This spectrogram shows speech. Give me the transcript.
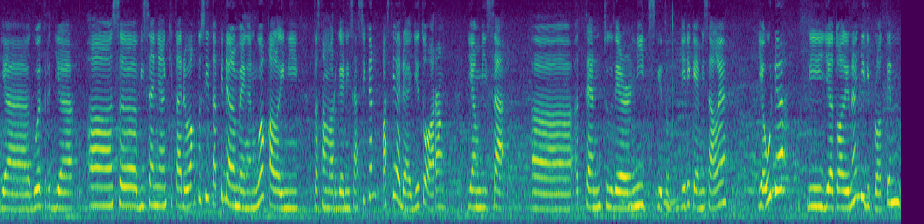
ya gue kerja eh, sebisanya kita ada waktu sih. Tapi dalam bayangan gue kalau ini atas nama organisasi kan pasti ada aja tuh orang yang bisa eh, attend to their needs gitu. Jadi kayak misalnya, ya udah dijadwalin aja, diplotin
